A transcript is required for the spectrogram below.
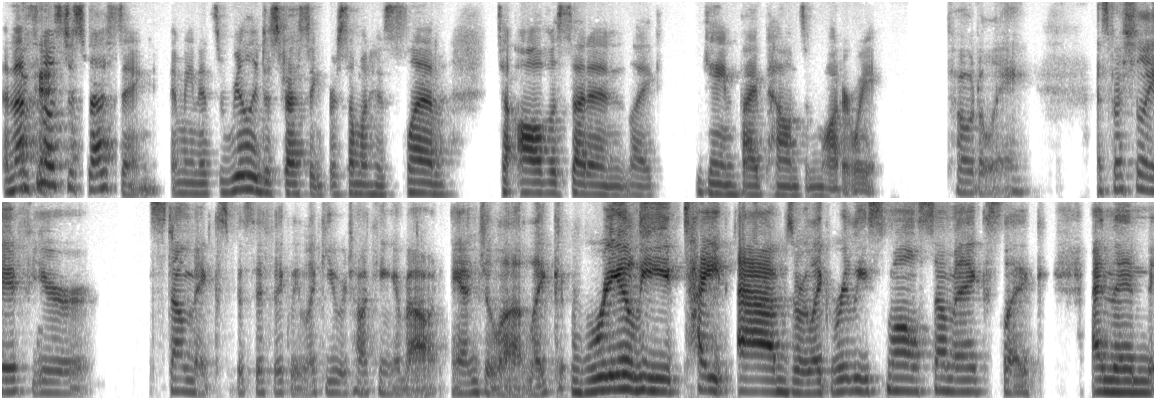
And that's okay. the most distressing. I mean, it's really distressing for someone who's slim to all of a sudden like gain five pounds in water weight. Totally. Especially if you're stomach specifically like you were talking about angela like really tight abs or like really small stomachs like and then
